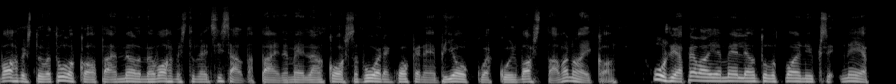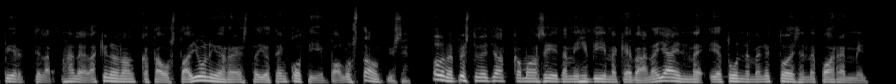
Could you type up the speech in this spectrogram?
vahvistuivat ulkoapäin, me olemme vahvistuneet sisältäpäin ja meillä on koossa vuoden kokeneempi joukkue kuin vastaavan aikaan. Uusia pelaajia meille on tullut vain yksi, Nea Pirttilä. Hänelläkin on ankkataustaa junioreista, joten kotiinpalusta on kyse. Olemme pystyneet jatkamaan siitä, mihin viime keväänä jäimme ja tunnemme nyt toisemme paremmin.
